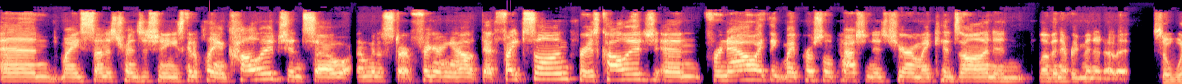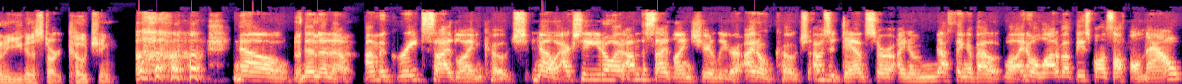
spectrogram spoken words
and my son is transitioning. He's going to play in college. And so I'm going to start figuring out that fight song for his college. And for now, I think my personal passion is cheering my kids on and loving every minute of it. So when are you going to start coaching? no, no, no, no. I'm a great sideline coach. No, actually, you know what? I'm the sideline cheerleader. I don't coach. I was a dancer. I know nothing about, well, I know a lot about baseball and softball now.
